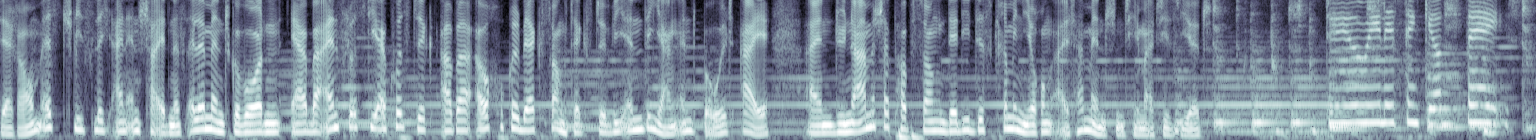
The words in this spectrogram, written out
Der Raum ist schließlich ein entscheidendes Element geworden. Er beeinflusst die Akustik, aber auch Huckelbergs Songtexte wie in The Young and Bold Eye. Ein dynamischer Popsong, der die Diskriminierung alter Menschen thematisiert. Do you really think your face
